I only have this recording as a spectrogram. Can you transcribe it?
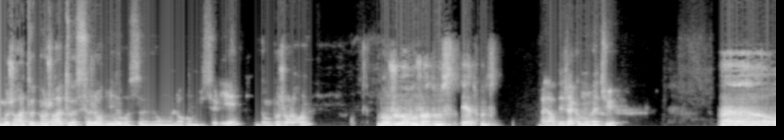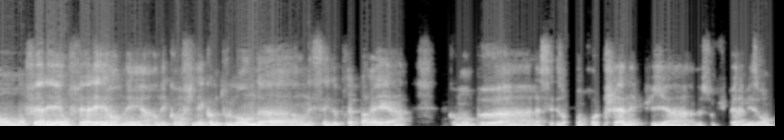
Bonjour à toutes, bonjour à tous. Aujourd'hui, nous recevons Laurent Busselier. Donc, bonjour Laurent. Bonjour, bonjour à tous et à toutes. Alors, déjà, comment vas-tu? Euh, on, fait aller, on fait aller. On est, on est confiné comme tout le monde. Euh, on essaye de préparer euh, comme on peut la saison prochaine et puis de s'occuper à la maison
